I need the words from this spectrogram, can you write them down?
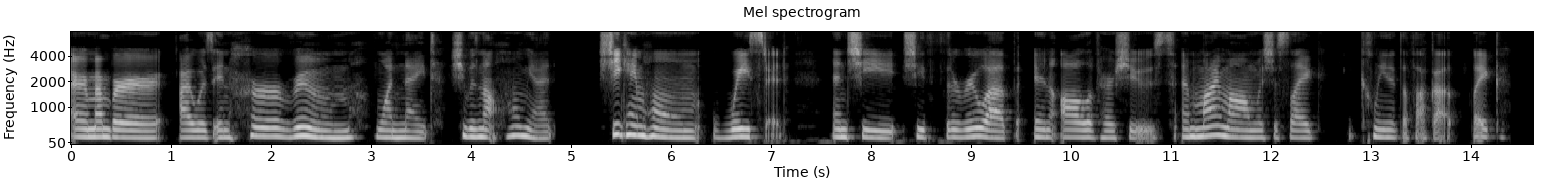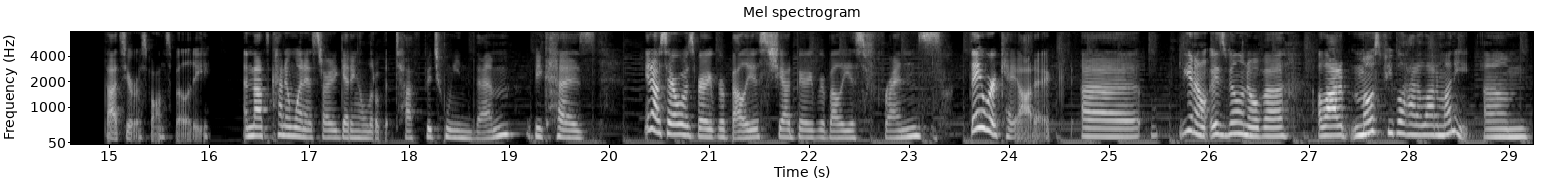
I remember I was in her room one night. She was not home yet. She came home wasted and she she threw up in all of her shoes and my mom was just like clean it the fuck up like that's your responsibility And that's kind of when it started getting a little bit tough between them because, you know, Sarah was very rebellious. She had very rebellious friends. They were chaotic. Uh, you know, is Villanova. A lot of most people had a lot of money. Um,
